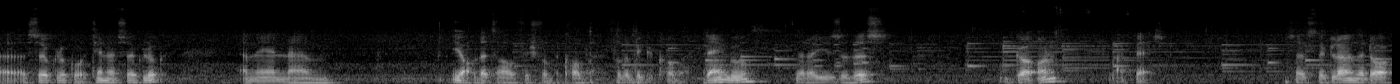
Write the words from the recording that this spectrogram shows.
uh, circle hook or 10 circle hook, and then um, yeah, that's how I'll fish for the kob, for the bigger kob. Dangle that I use of this, go on like that. So it's the glow in the dark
